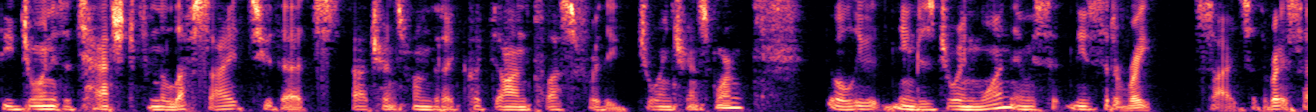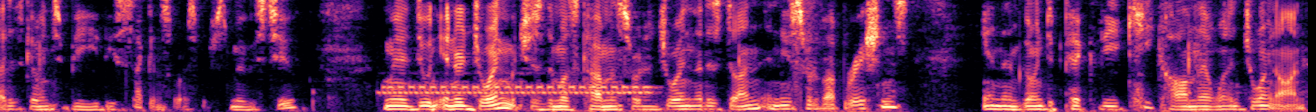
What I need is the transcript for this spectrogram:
the join is attached from the left side to that uh, transform that I clicked on plus for the join transform. We'll leave it named as join 1, and we set, need to set a right side. So the right side is going to be the second source, which is movies 2. I'm going to do an inner join, which is the most common sort of join that is done in these sort of operations and then I'm going to pick the key column that I want to join on.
